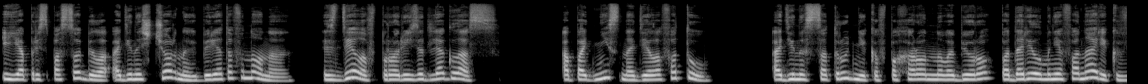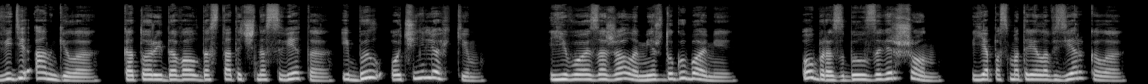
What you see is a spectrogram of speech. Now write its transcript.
и я приспособила один из черных беретов Нона, сделав прорези для глаз, а под низ надела фату. Один из сотрудников похоронного бюро подарил мне фонарик в виде ангела, который давал достаточно света и был очень легким. Его я зажала между губами. Образ был завершен. Я посмотрела в зеркало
